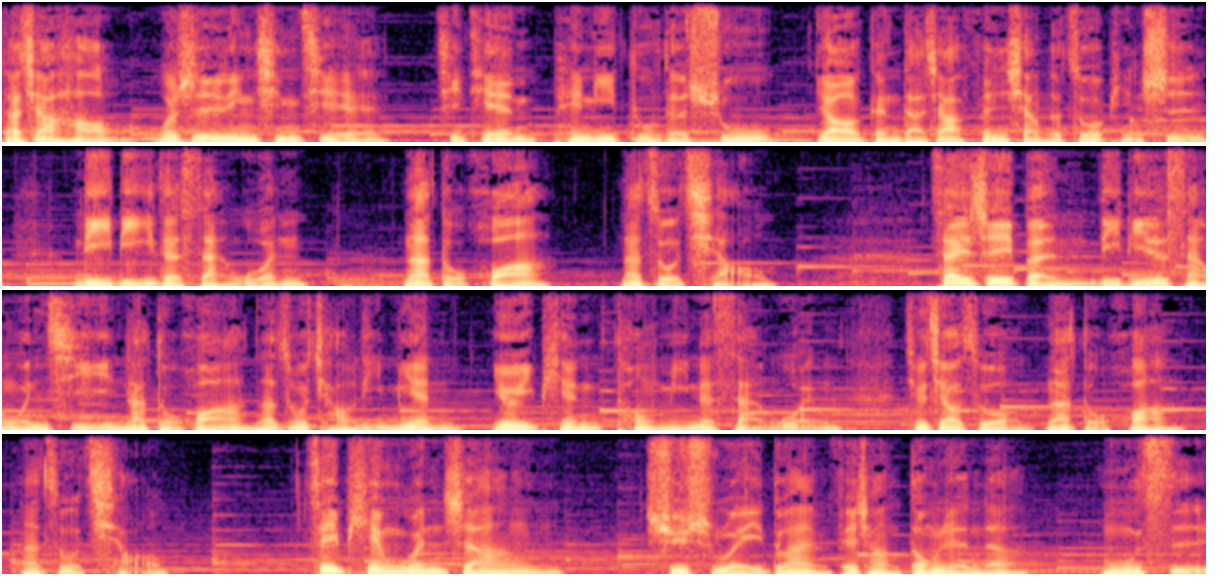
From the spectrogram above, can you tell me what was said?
大家好，我是林信杰。今天陪你读的书，要跟大家分享的作品是李黎的散文《那朵花那座桥》。在这一本李黎的散文集《那朵花那座桥》里面，有一篇同名的散文，就叫做《那朵花那座桥》。这篇文章叙述了一段非常动人的母子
